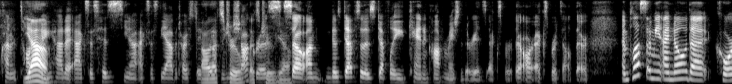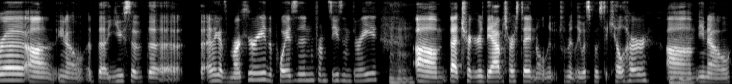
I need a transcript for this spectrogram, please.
kind of taught Yeah. me how to access his you know access the avatar state. Oh, that's true, that's true, chakras. yeah. So um, there's def so there's definitely canon confirmation that there is expert there are experts out there, and plus I mean I know that Korra uh you know the use of the. the I think it's mercury, the poison from season three Mhm. um that triggered the avatar state and ultimately was supposed to kill her Mhm. um you know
